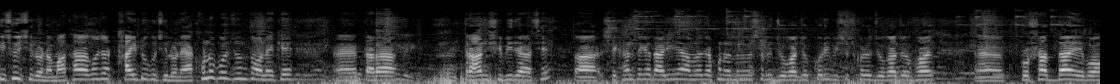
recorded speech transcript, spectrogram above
কিছুই ছিল না, মাথা গোজার ঠাইটুকু ছিল না। এখনও পর্যন্ত অনেকে তারা ত্রাণ শিবিরে আছে। তা সেখান থেকে দাঁড়িয়ে আমরা যখন ওদের সাথে যোগাযোগ করি, বিশেষ করে যোগাযোগ হয় প্রসাদ দা এবং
